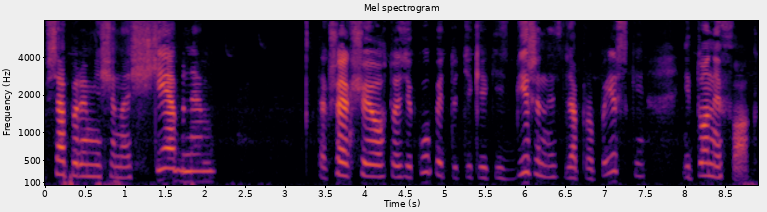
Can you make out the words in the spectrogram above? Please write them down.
вся переміщена щебнем. Так що, якщо його хтось і купить, то тільки якийсь біженець для прописки, і то не факт.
